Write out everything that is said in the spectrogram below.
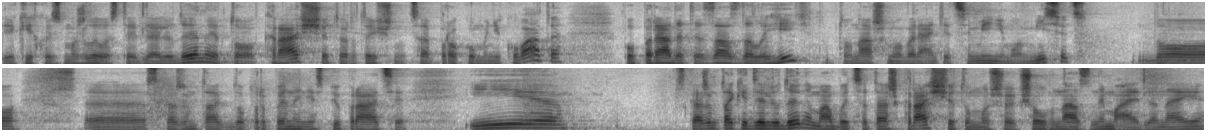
якихось можливостей для людини, то краще теоретично це прокомунікувати, попередити заздалегідь. Тобто в нашому варіанті це мінімум місяць до, е, скажімо так, до припинення співпраці. І, скажімо так, і для людини, мабуть, це теж краще, тому що якщо в нас немає для неї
